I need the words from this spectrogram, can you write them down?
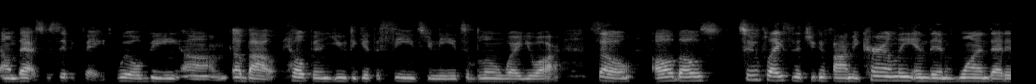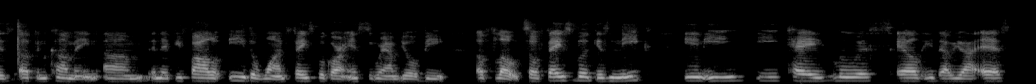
on that specific page will be um, about helping you to get the seeds you need to bloom where you are. So all those two places that you can find me currently, and then one that is up and coming. Um, and if you follow either one, Facebook or Instagram, you'll be afloat. So Facebook is Neek N E E K Lewis L E W I S.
